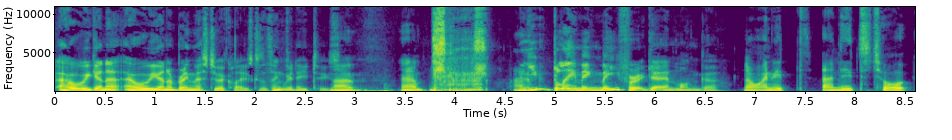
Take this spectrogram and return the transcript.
how are we gonna how are we gonna bring this to a close? Because I think we need to. so- No. Um, Are you blaming me for it getting longer? No, I need I need to talk.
